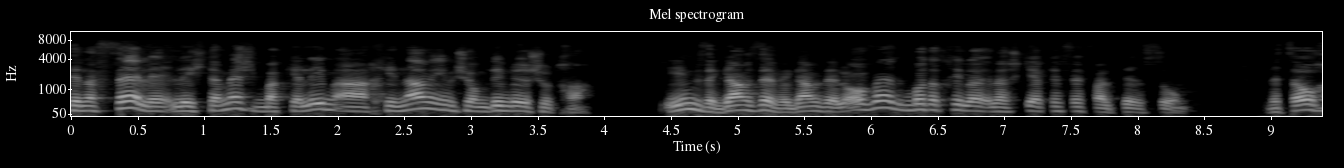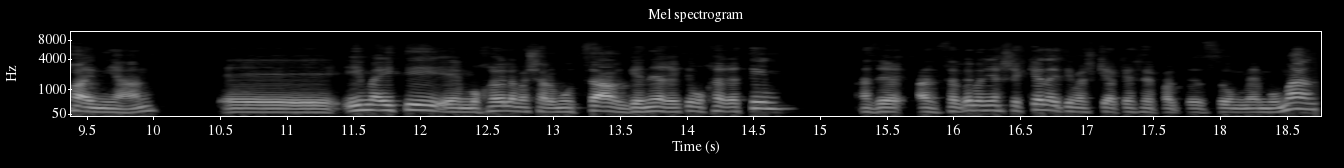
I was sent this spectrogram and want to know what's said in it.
תנסה להשתמש בכלים החינמיים שעומדים לרשותך. אם זה גם זה וגם זה לא עובד, בוא תתחיל להשקיע כסף על פרסום. לצורך העניין, אה, אם הייתי אה, מוכר למשל מוצר גנרי, הייתי מוכר עטים, אז, אז סביר להניח שכן הייתי משקיע כסף על פרסום ממומן,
